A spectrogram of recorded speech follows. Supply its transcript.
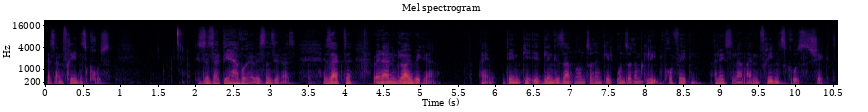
das ist ein Friedensgruß. Dieser sagte, ja, woher wissen Sie das? Er sagte, wenn ein Gläubiger ein, dem edlen Gesandten, unseren, unserem geliebten Propheten, salam, einen Friedensgruß schickt,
